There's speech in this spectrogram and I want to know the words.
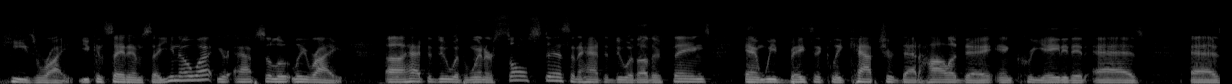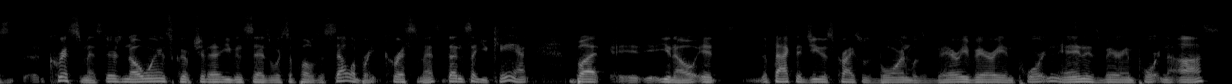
he's right. You can say to him, say, you know what? You're absolutely right. Uh, had to do with winter solstice and it had to do with other things. And we basically captured that holiday and created it as as Christmas. There's nowhere in scripture that even says we're supposed to celebrate Christmas. It doesn't say you can't, but you know, it's the fact that Jesus Christ was born was very, very important and is very important to us.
